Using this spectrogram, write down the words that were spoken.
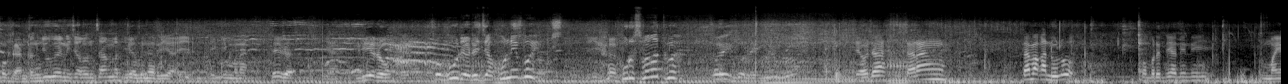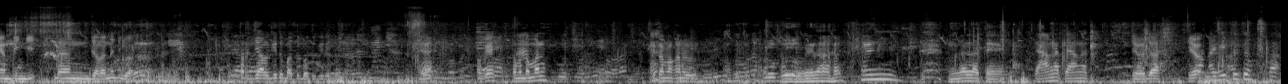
Oh ganteng juga nih calon camat. Iya benar ya. Iya. Ini gimana? Iya enggak? Dia dong. Kok gua udah ada jakune boy? Kurus banget gua. Ya udah, sekarang kita makan dulu. Pemberhentian ini lumayan tinggi dan jalannya juga terjal gitu batu-batu gitu. Ya. Oke, teman-teman. Kita makan dulu. Enggak lah teh. Teh hangat, teh hangat. Ya udah, yuk. Nasi itu tuh, Pak.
